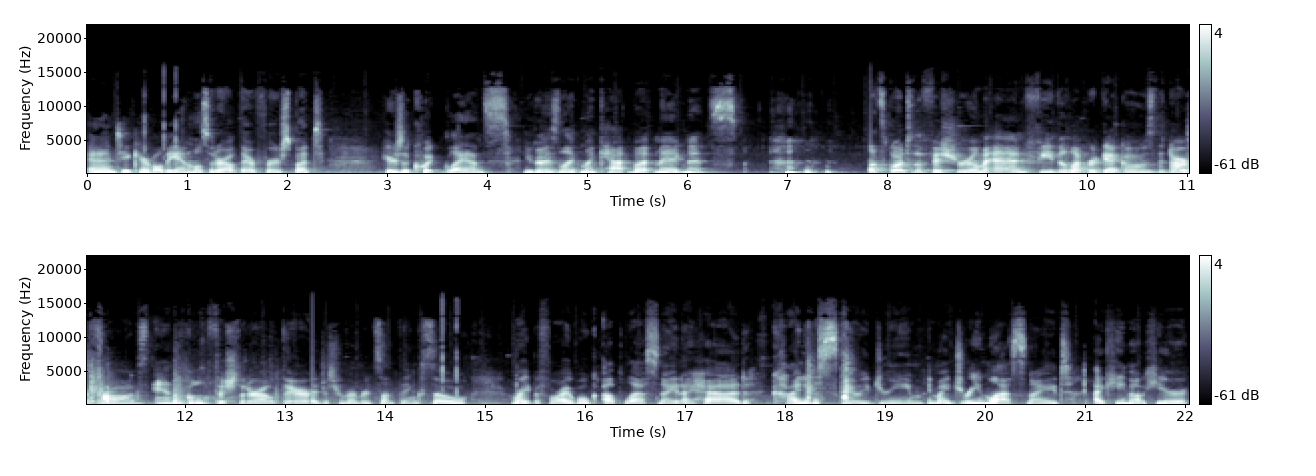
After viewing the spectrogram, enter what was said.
and take care of all the animals that are out there first. But here's a quick glance. You guys like my cat butt magnets? Let's go out to the fish room and feed the leopard geckos, the dart frogs, and the goldfish that are out there. I just remembered something. So right before I woke up last night, I had kind of a scary dream. In my dream last night, I came out here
